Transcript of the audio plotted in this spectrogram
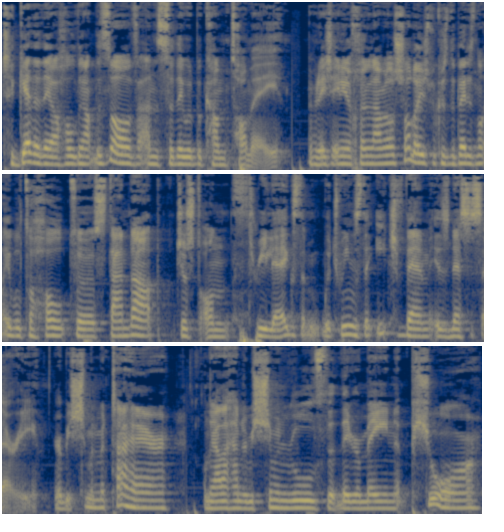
together they are holding up the Zov, and so they would become Tome. Because the bed is not able to hold to uh, stand up just on three legs, which means that each of them is necessary. Rabbi Shimon Mataher on the other hand, Rabbi Shimon rules that they remain pure,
